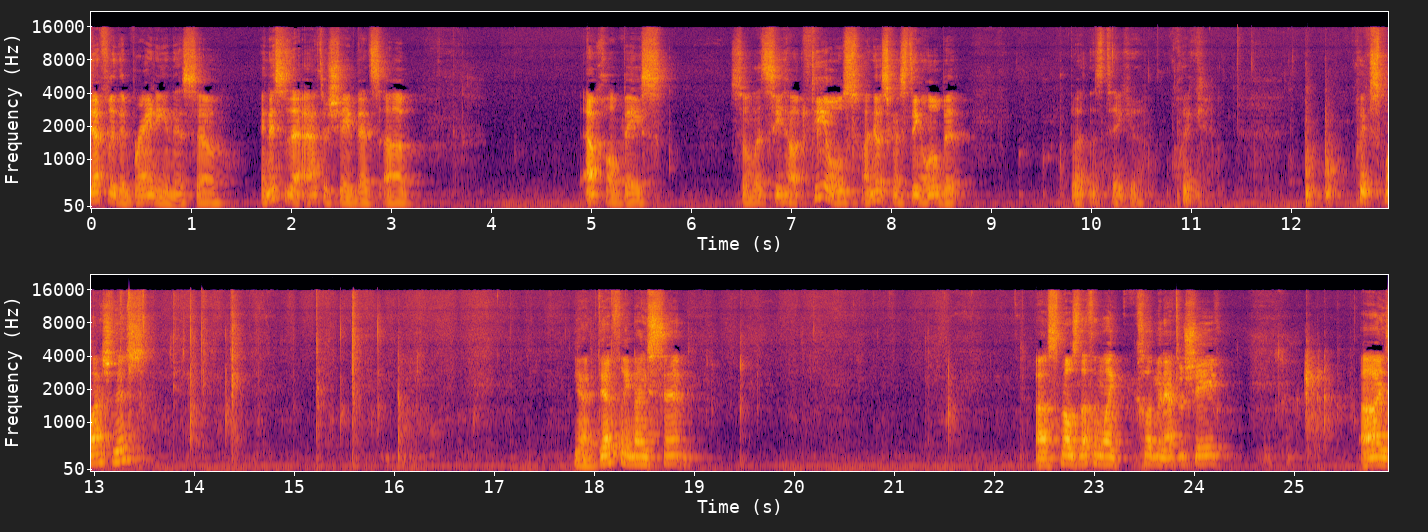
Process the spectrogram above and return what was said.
definitely the brandy in this. So, and this is an aftershave that's uh, alcohol base. So let's see how it feels. I know it's gonna sting a little bit, but let's take a quick, quick splash of this. Yeah, definitely nice scent. Uh, smells nothing like Clubman aftershave. Uh, I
